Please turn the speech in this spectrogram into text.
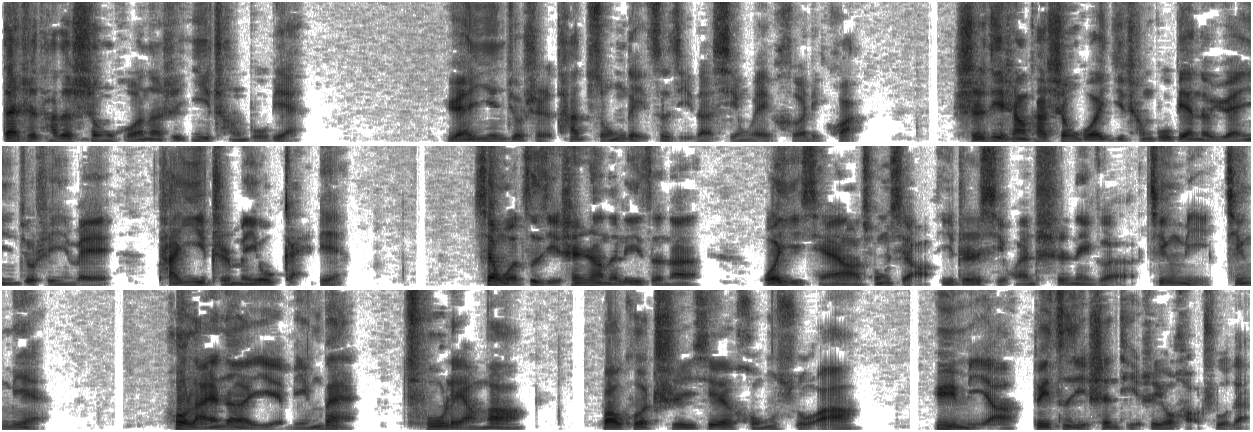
但是他的生活呢是一成不变。原因就是他总给自己的行为合理化。实际上，他生活一成不变的原因，就是因为他一直没有改变。像我自己身上的例子呢。我以前啊，从小一直喜欢吃那个精米精面，后来呢也明白粗粮啊，包括吃一些红薯啊、玉米啊，对自己身体是有好处的。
